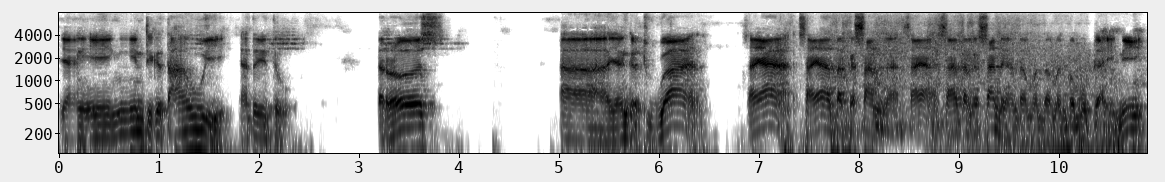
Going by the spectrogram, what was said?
yang ingin diketahui satu itu. Terus uh, yang kedua saya saya terkesan saya saya terkesan dengan teman-teman pemuda ini.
